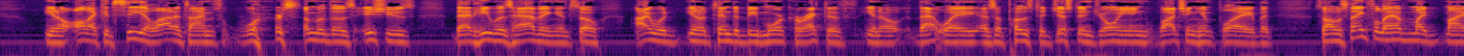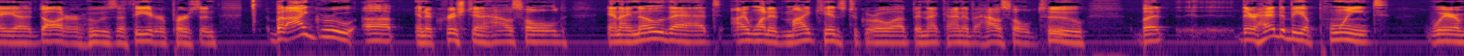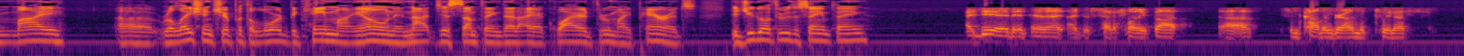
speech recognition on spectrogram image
you know, all I could see a lot of times were some of those issues that he was having. And so I would, you know, tend to be more corrective, you know, that way as opposed to just enjoying watching him play. But so I was thankful to have my my uh, daughter, who is a theater person, but I grew up in a Christian household, and I know that I wanted my kids to grow up in that kind of a household too. But there had to be a point where my uh, relationship with the Lord became my own and not just something that I acquired through my parents. Did you go through the same thing? I did, and, and I, I just had a funny thought. Uh, some common ground between us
